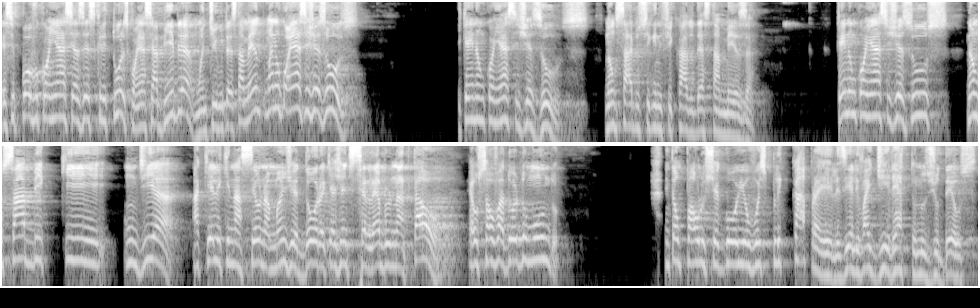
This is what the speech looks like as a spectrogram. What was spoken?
Esse povo conhece as Escrituras, conhece a Bíblia, o Antigo Testamento, mas não conhece Jesus. E quem não conhece Jesus não sabe o significado desta mesa. Quem não conhece Jesus não sabe que um dia aquele que nasceu na manjedoura que a gente celebra o Natal é o Salvador do mundo. Então Paulo chegou e eu vou explicar para eles, e ele vai direto nos judeus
